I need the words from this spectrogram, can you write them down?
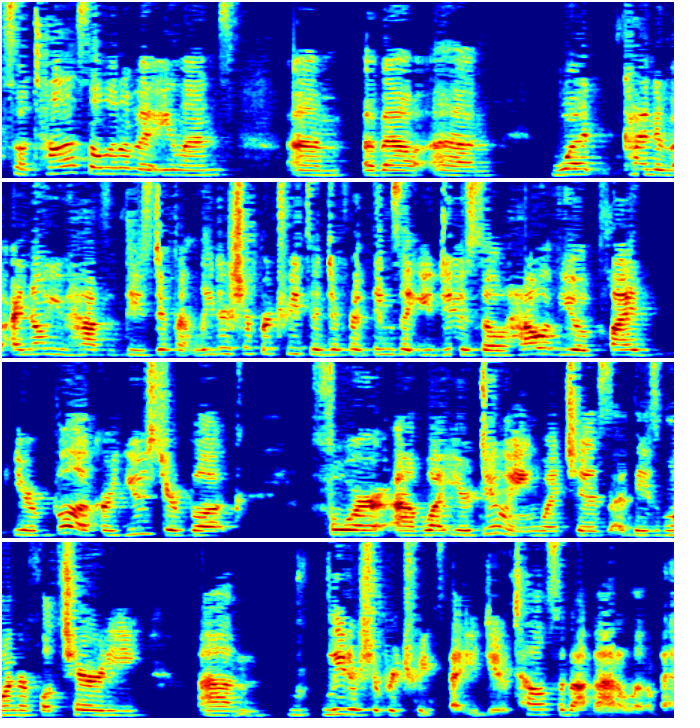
So tell us a little bit, Illens, um, about um, what kind of i know you have these different leadership retreats and different things that you do so how have you applied your book or used your book for uh, what you're doing which is these wonderful charity um, leadership retreats that you do tell us about that a little bit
